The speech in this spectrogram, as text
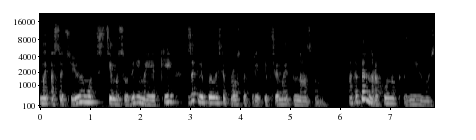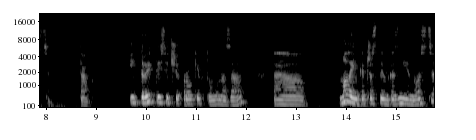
ми асоціюємо з цими сузир'ями, які закріпилися просто під цими назвами. А тепер на рахунок змієносця. Так. І три тисячі років тому назад е, маленька частинка змієносця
